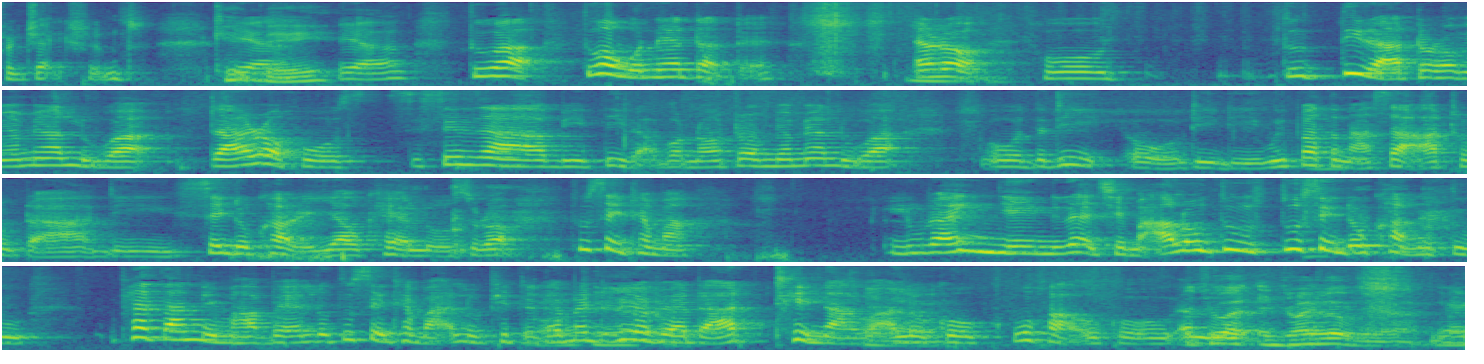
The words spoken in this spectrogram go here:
projection Could yeah be. yeah သူကသူကဝန်နဲ့တတ်တယ်အဲ့တော့ဟိုသူတိတာတော်တော်များများလူကဒါကတော့ဟိုစဉ်းစားပြီးတိတာပေါ့နော်တော်တော်များများလူကဟိုတတိဟိုဒီဒီဝိပဿနာစအထုတ်တာဒီစိတ်ဒုက္ခတွေရောက်ခဲ့လို့ဆိုတော့သူစိတ်ထဲမှာလူတိုင်းငြိမ်နေတဲ့အချိန်မှာအလုံးသူသူစိတ်ဒုက္ခနဲ့သူ ဖက်တန်းနေမှာပဲလို့သူစိတ်ထဲမှာအဲ့လိုဖြစ်တယ်ဒါပေမဲ့တတိယပြောတာထင်တာပါအဲ့လိုကိုကိုဟာကိုအဲ့ ချို့ လို က enjoy လုပ်နေတာ Yeah,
